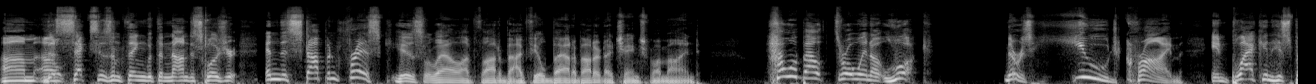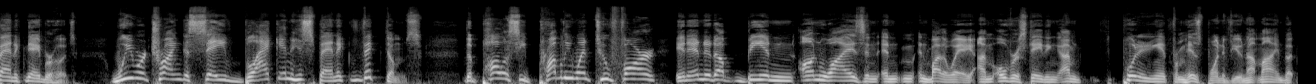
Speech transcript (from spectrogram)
Um, the sexism thing with the non-disclosure and the stop and frisk. His well, I've thought about. I feel bad about it. I changed my mind. How about throw in a look? There is huge crime in black and Hispanic neighborhoods. We were trying to save black and Hispanic victims. The policy probably went too far. It ended up being unwise. And, and, and by the way, I'm overstating. I'm putting it from his point of view, not mine, but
